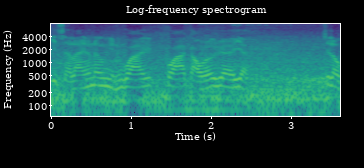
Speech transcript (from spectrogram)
chiếc xà lan nó đang nhìn qua qua cầu nó ghê vậy xin lỗi.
